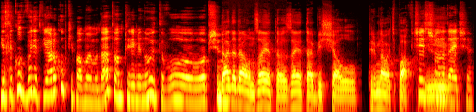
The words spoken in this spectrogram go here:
если клуб выйдет в Еврокубке, по-моему, да, то он переименует его, в общем... Да-да-да, он за это, за это обещал переименовать паб. В честь и... Шона Дайча.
